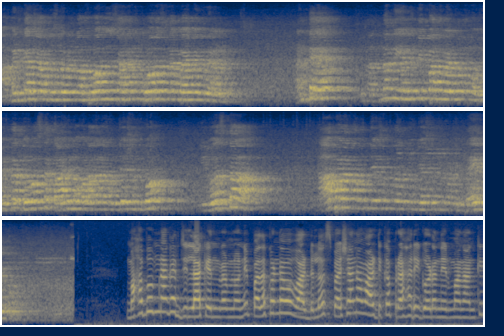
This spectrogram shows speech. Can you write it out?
ఆ మెడికల్ షాప్ చూసిన నా ఫోన్ చూసి అన్నీ ఫోన్ వస్తే భయం అయిపోయాను అంటే అందరినీ ఎందుకు ఇబ్బంది పెట్టు మహబూబ్ నగర్ మహబూబ్నగర్ జిల్లా కేంద్రంలోని పదకొండవ వార్డులో శ్మశాన వాటిక ప్రహరీ గోడ నిర్మాణానికి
